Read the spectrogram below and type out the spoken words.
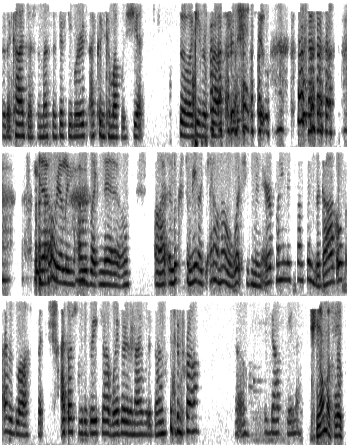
for the contest in less than 50 words, I couldn't come up with shit. So I give her props for that too. you know, really, I was like, no. Uh, it looks to me like I don't know what she's in an airplane or something. The goggles, I was lost, but I thought she did a great job, way better than I would have done with the bra. So Good job, Tina. She almost looks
